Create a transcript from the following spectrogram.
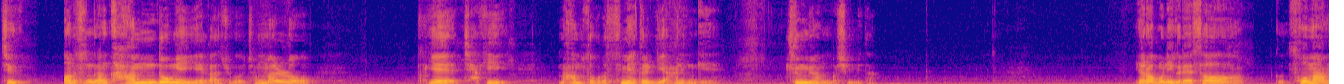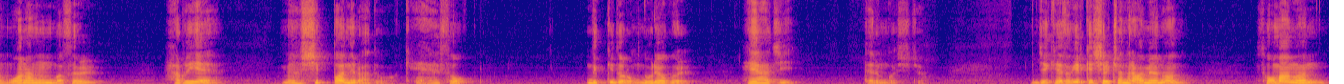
즉 어느 순간 감동에 의해 가지고 정말로 그게 자기 마음속으로 스며들게 하는 게 중요한 것입니다. 여러분이 그래서 그 소망 원하는 것을 하루에 몇십 번이라도 계속 느끼도록 노력을 해야지 되는 것이죠. 이제 계속 이렇게 실천을 하면은 소망은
